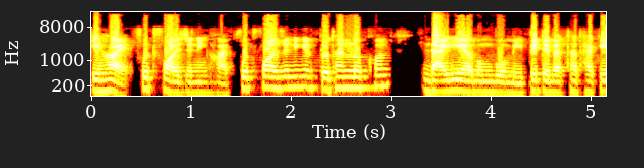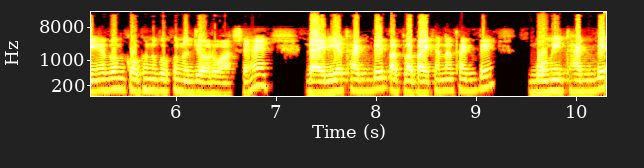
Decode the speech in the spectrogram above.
কি হয়? ফুড পয়জনিং হয়। ফুড পয়জনিং এর প্রধান লক্ষণ ডায়রিয়া এবং বমি, পেটে ব্যথা থাকে এবং কখনো কখনো জ্বরও আসে হ্যাঁ? ডায়রিয়া থাকবে, পাতলা পায়খানা থাকবে বমি থাকবে,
